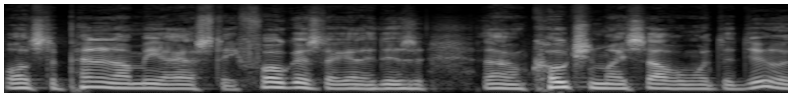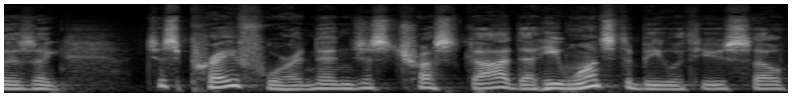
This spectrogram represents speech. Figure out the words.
well, it's dependent on me. I got to stay focused. I got to do. this. I'm coaching myself on what to do. And it's like, just pray for it and then just trust God that He wants to be with you. So,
